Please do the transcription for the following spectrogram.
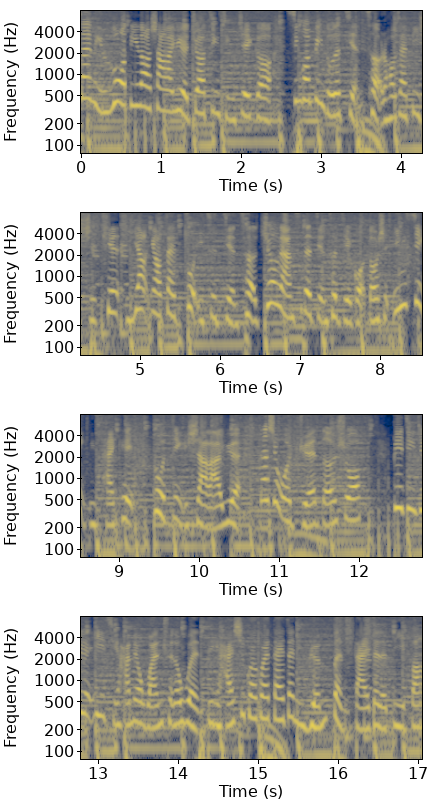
在你落地到沙拉越，就要进行这个新冠病毒的检测，然后在第十天一样要再做一次检测，只有两次的检测结果都是阴性，你才可以入境沙拉越。但是我觉得说，毕竟这个疫情还没有完全的稳定，还是乖乖待在你原本待在的地方，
